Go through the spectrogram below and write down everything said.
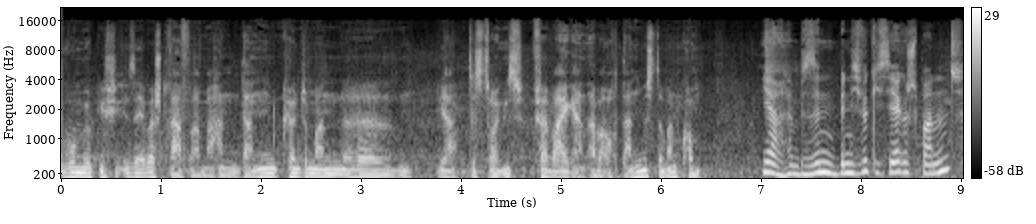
womöglich selber strafbar machen. Dann könnte man äh, ja, das Zeugnis verweigern. Aber auch dann müsste man kommen. Ja, dann bin ich wirklich sehr gespannt,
